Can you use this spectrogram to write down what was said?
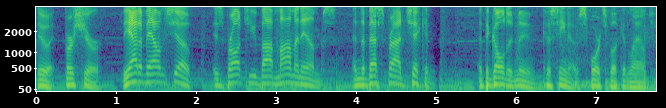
Do it for sure. The Out of Bounds Show is brought to you by Mama M's and the best fried chicken at the Golden Moon Casino, Sportsbook, and Lounge.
